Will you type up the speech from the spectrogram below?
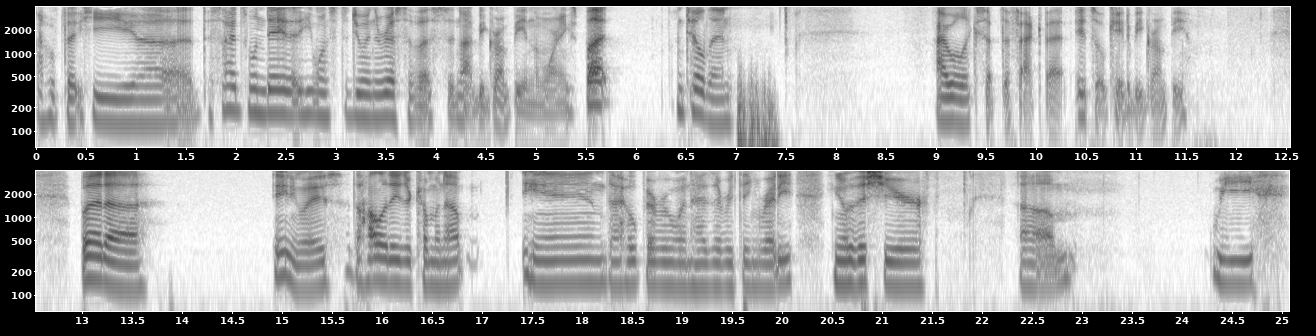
I hope that he uh, decides one day that he wants to join the rest of us and not be grumpy in the mornings. But until then, I will accept the fact that it's okay to be grumpy. But uh, anyways, the holidays are coming up, and I hope everyone has everything ready. You know, this year, um, we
